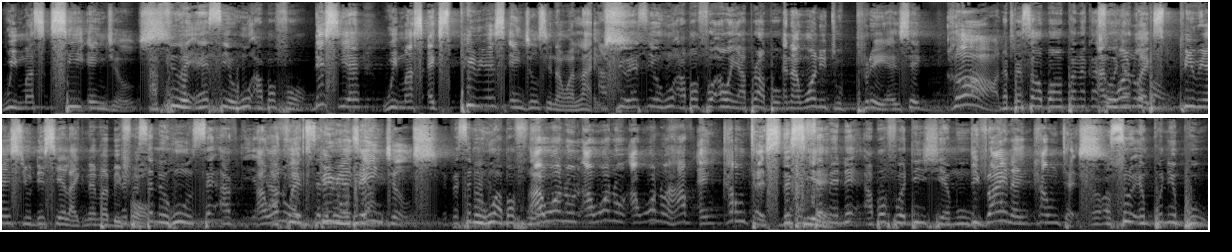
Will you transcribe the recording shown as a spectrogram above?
we must see angels. afe wei ɛsɛ yɛhu abɔfoɔ This year we must experience angels in our lives. wei ɛsɛ yɛhu abɔfoɔ ɛwɔ yɛ abrabɔ And I want you to pray and say, God, na pɛ sɛ ɔbɔ mpaeɛ no ka I want to experience you this year like never before. mepɛ sɛ mehu sɛ af- I want to wei bi sɛ experience mehu bi da. angels. Mepɛ sɛ mehu abɔfoɔ I want to, I want to, I want to have encounters this year. me ne abɔfoɔ di nhyiamu. Divine encounters. ɔsoro mpo ne mpo.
